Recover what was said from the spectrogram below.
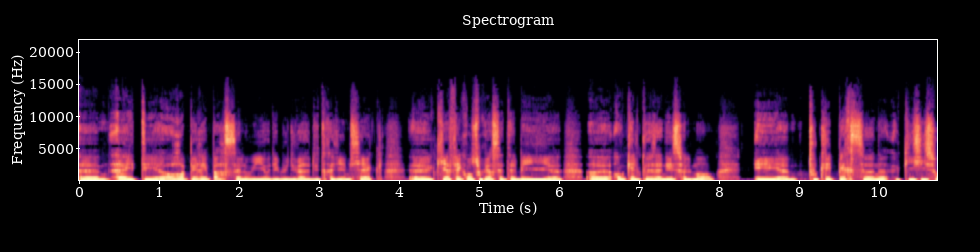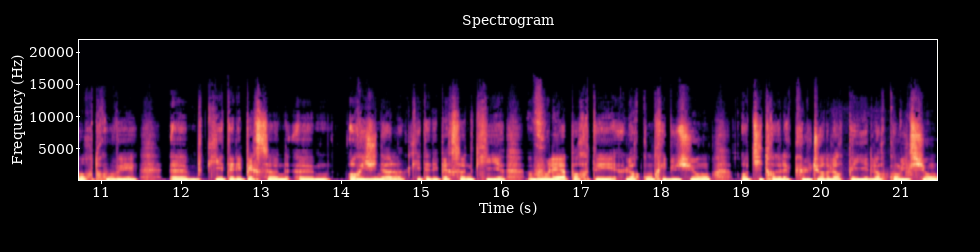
a été repéré par Saint-Louis au début du XIIIe siècle, qui a fait construire cette abbaye en quelques années seulement et euh, toutes les personnes qui s'y sont retrouvées, euh, qui étaient des personnes euh, originales, qui étaient des personnes qui voulaient apporter leur contribution au titre de la culture de leur pays et de leurs convictions,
